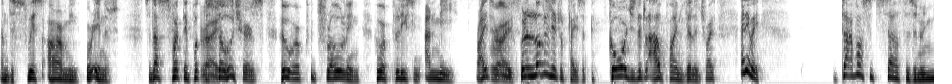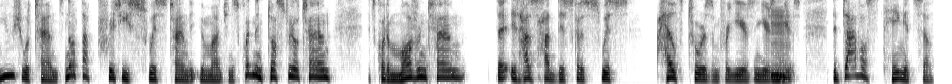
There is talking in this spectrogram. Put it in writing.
And the Swiss army were in it. So that's what they put the soldiers who were patrolling, who were policing, and me, right? Right. But a lovely little place, a gorgeous little alpine village, right? Anyway, Davos itself is an unusual town. It's not that pretty Swiss town that you imagine. It's quite an industrial town. It's quite a modern town. That It has had this kind of Swiss health tourism for years and years and hmm. years. The Davos thing itself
